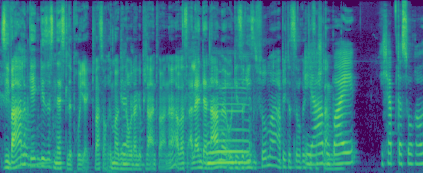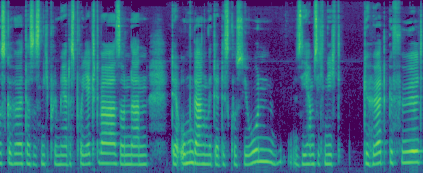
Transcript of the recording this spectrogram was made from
Sie waren gegen dieses Nestle-Projekt, was auch immer genau, da Genau. geplant war, ne? Aber es allein der Name und diese Riesenfirma, habe ich das so richtig ja, verstanden? wobei ich habe das so rausgehört, dass es nicht primär das Projekt war, sondern der Umgang mit der Diskussion. Sie haben sich nicht gehört gefühlt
